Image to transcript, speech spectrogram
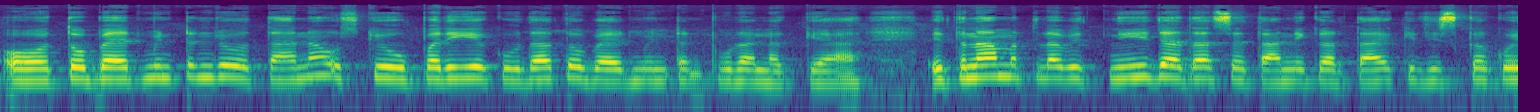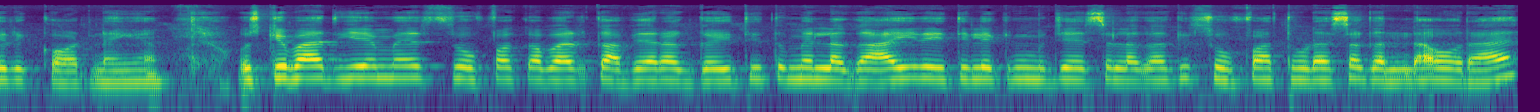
और तो बैडमिंटन जो होता है ना, उसके ऊपर ही ये कूदा तो बैडमिंटन पूरा लग गया है। इतना मतलब इतनी ज़्यादा शैतानी करता है कि जिसका कोई रिकॉर्ड नहीं है। उसके बाद ये मैं सोफ़ा कवर काव्या रख गई थी तो मैं लगा ही रही थी, लेकिन मुझे ऐसा लगा कि सोफ़ा थोड़ा सा गंदा हो रहा है।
